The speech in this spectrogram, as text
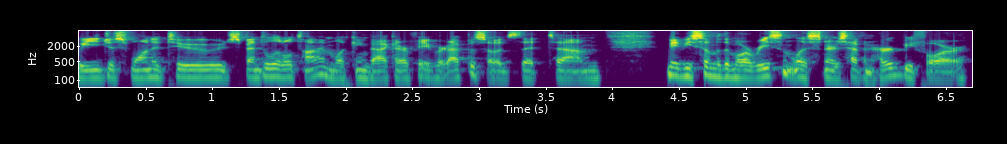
we just wanted to spend a little time looking back at our favorite episodes that um, maybe some of the more recent listeners haven't heard before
